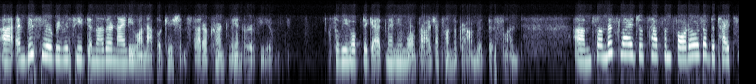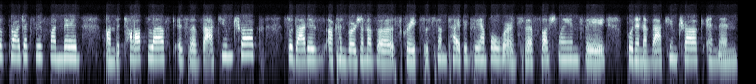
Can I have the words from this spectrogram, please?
Uh, and this year we received another 91 applications that are currently under review. So we hope to get many more projects on the ground with this one. Um, so on this slide, just have some photos of the types of projects we've funded. On the top left is a vacuum truck. So that is a conversion of a scrape system type example where instead of flush lanes, they put in a vacuum truck and then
